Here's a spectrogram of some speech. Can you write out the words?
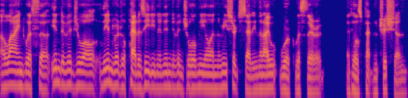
aligned with the individual. The individual pet is eating an individual meal in the research setting that I work with there at Hills Pet Nutrition.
